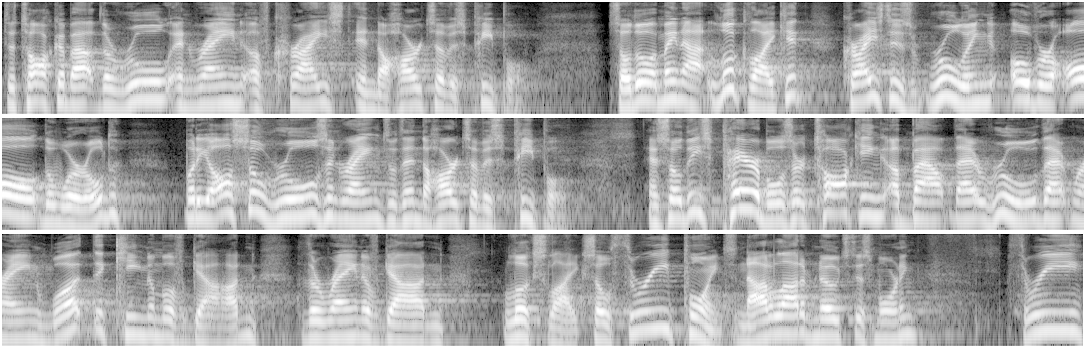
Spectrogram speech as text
to talk about the rule and reign of Christ in the hearts of his people. So, though it may not look like it, Christ is ruling over all the world, but he also rules and reigns within the hearts of his people. And so these parables are talking about that rule, that reign, what the kingdom of God, the reign of God looks like. So, three points, not a lot of notes this morning. Three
